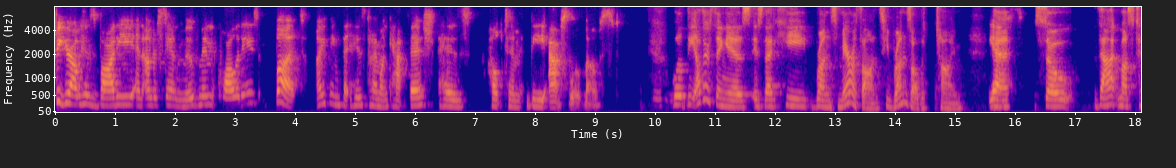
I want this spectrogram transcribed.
figure out his body and understand movement qualities. But I think that his time on Catfish has helped him the absolute most. Well, the other thing is, is that he runs marathons. He runs all the time. Yes. And so that must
